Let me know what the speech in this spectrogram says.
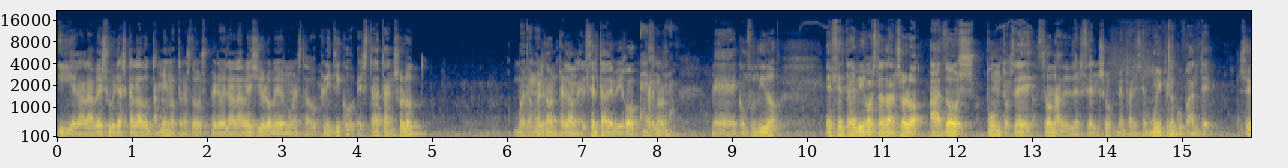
Y el Alavés hubiera escalado también otras dos, pero el Alavés yo lo veo en un estado crítico. Está tan solo... Bueno, perdón, perdón. El Celta de Vigo, El perdón. Celta. Me he confundido. El Celta de Vigo está tan solo a dos puntos de zona de descenso. Me parece muy preocupante. Sí.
